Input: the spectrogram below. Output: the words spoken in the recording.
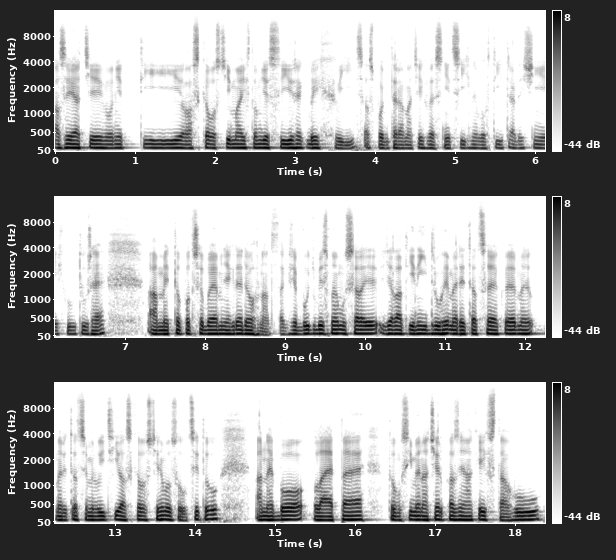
Aziati, oni té laskavosti mají v tom dětství, řekl bych, víc, aspoň teda na těch vesnicích nebo v té tradiční jejich kultuře a my to potřebujeme někde dohnat. Takže buď bychom museli dělat jiný druhy meditace, jako je meditace milující laskavosti nebo soucitu, anebo lépe to musíme načerpat z nějakých vztahů,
